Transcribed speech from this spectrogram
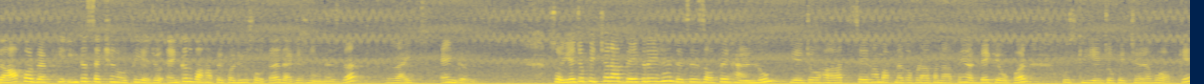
वाप और वेफ्ट की इंटरसेक्शन होती है जो एंगल वहाँ पे प्रोड्यूस होता है that is known as the right angle so so, ये जो पिक्चर आप देख रहे हैं this is of a handloom ये जो हाथ से हम अपना कपड़ा बनाते हैं अड्डे के ऊपर उसकी ये जो पिक्चर है वो आपके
